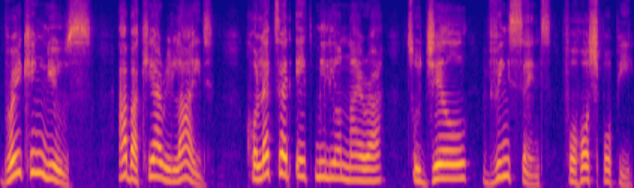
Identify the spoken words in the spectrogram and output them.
Breaking news: Abba Kyari lied, collected 8 million naira to jail Vincent for hushpuppi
